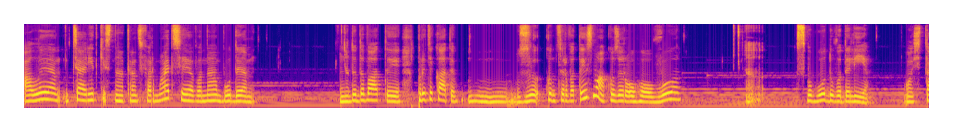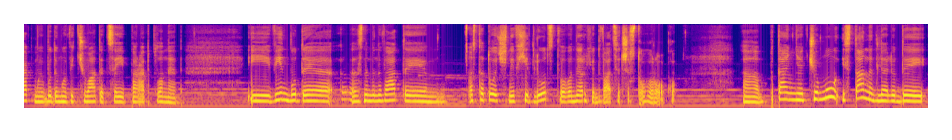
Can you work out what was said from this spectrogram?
Але ця рідкісна трансформація вона буде додавати, притікати з консерватизму козирого в е, свободу водолія. Ось так ми будемо відчувати цей парад планет і він буде е, знаменувати остаточний вхід людства в енергію 26-го року. Е, питання, чому і стане для людей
